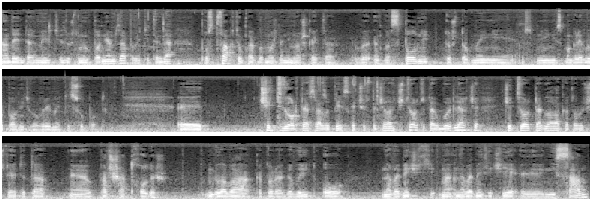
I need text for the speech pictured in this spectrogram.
надо это иметь в виду, что мы выполняем заповедь, и тогда постфактум как бы можно немножко это восполнить, то, что мы не, не, не смогли выполнить во время этой субботы. Э, четвертая, сразу перескочу сначала в четвертую, так будет легче. Четвертая глава, которую читает, это э, Паршат Ходыш, глава, которая говорит о новомесячье, новомесячье э, Нисан,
